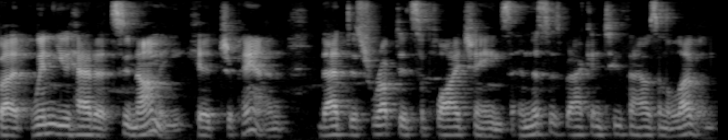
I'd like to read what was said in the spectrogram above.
But when you had a tsunami hit Japan, that disrupted supply chains. And this is back in 2011.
